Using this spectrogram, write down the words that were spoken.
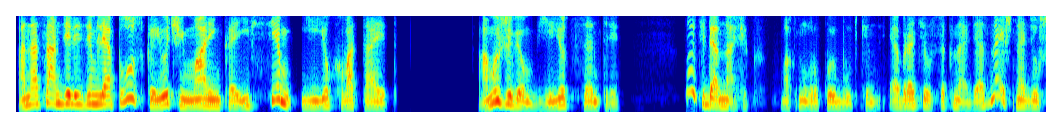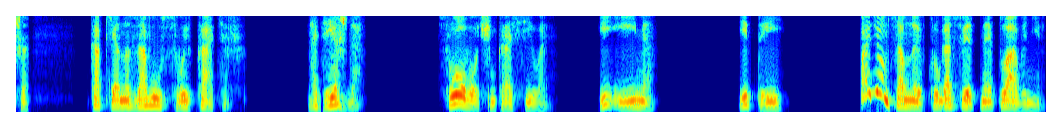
А на самом деле Земля плоская и очень маленькая, и всем ее хватает. А мы живем в ее центре. Ну, тебя нафиг, — махнул рукой Будкин и обратился к Наде. А знаешь, Надюша, как я назову свой катер? Надежда. Слово очень красивое. И имя. И ты. Пойдем со мной в кругосветное плавание.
